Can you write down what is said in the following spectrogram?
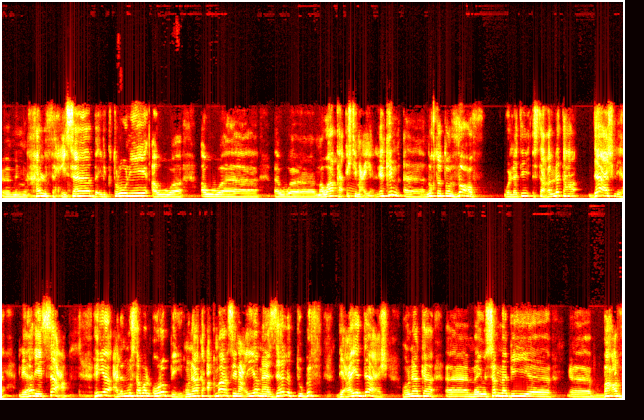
من خلف حساب إلكتروني أو أو أو مواقع اجتماعية. لكن نقطة الضعف والتي استغلتها داعش لهذه الساعة. هي على المستوى الأوروبي. هناك أقمار صناعية ما زالت تبث دعاية داعش. هناك آه، ما يسمى ب آه، آه، بعض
